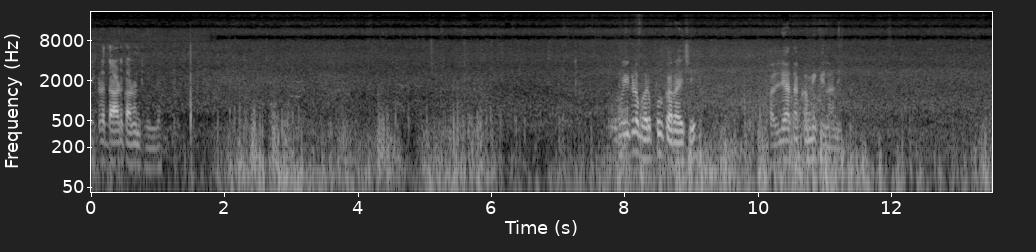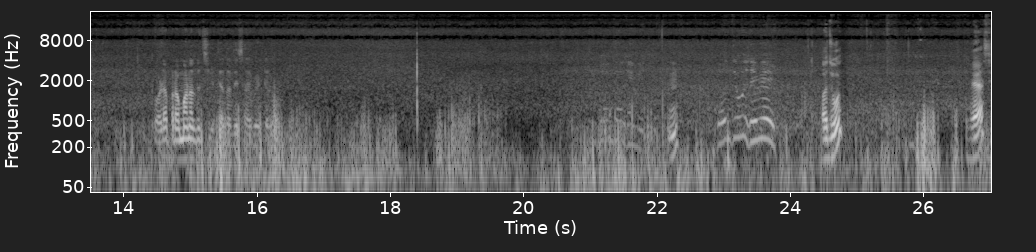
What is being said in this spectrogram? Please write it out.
इकडे दाढ काढून ठेवले पूर्वी इकडे भरपूर करायची. हल्ली आता कमी केला नाही थोड्या प्रमाणातच शेती आता दिसायला भेटेल. अजून? हेस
